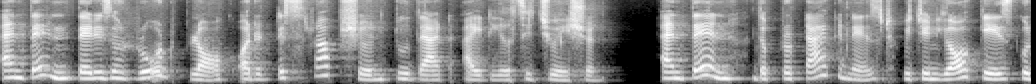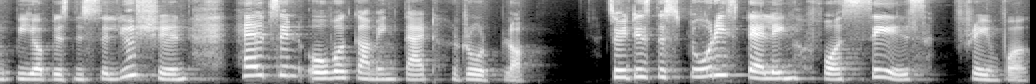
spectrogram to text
And then there is a roadblock or a disruption to that ideal situation. And then the protagonist, which in your case could be your business solution, helps in overcoming that roadblock. So it is the storytelling for sales framework.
